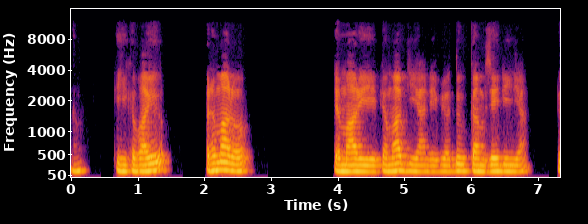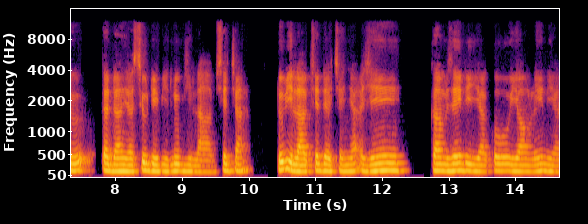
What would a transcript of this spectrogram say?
နော်ဒီကဘာဥပထမတော့ဓ မ္မတွေဓမ္မပြည်ကနေပြီးတော့သူကမ္မစေတိယသူတတန်ရသုတိပြီလူပြည်လာဖြစ်ကြလူပြည်လာဖြစ်တဲ့ချိန်ကျအရင်ကမ္မစေတိယကိုယ်ရောင်လေးနေရာ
